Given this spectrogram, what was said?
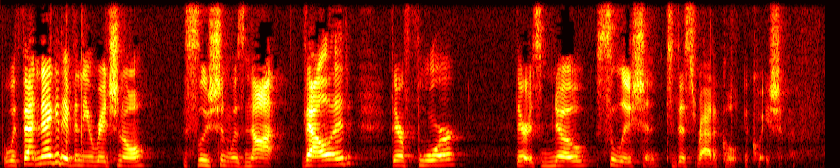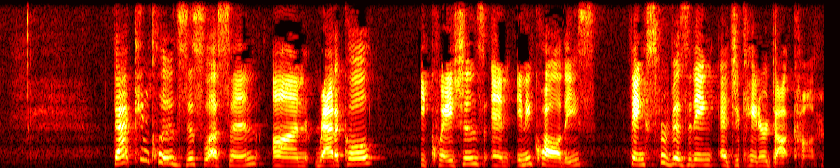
But with that negative in the original, the solution was not valid. Therefore, there is no solution to this radical equation. That concludes this lesson on radical equations and inequalities. Thanks for visiting educator.com.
